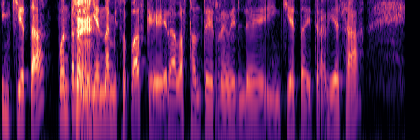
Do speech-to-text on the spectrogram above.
Inquieta, cuenta la leyenda a mis papás que era bastante rebelde, inquieta y traviesa.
